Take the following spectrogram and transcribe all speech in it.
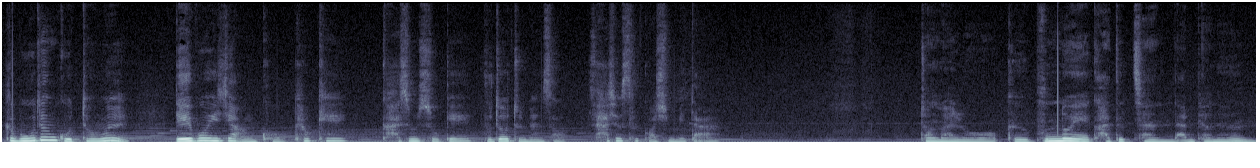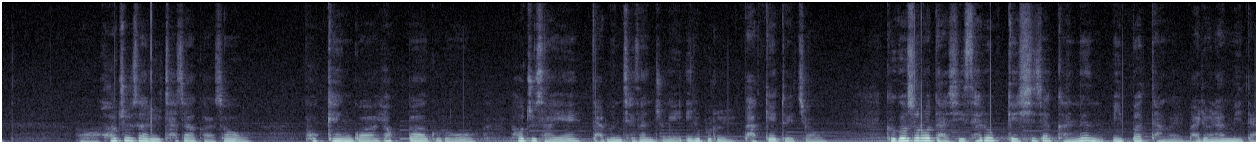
그 모든 고통을 내보이지 않고 그렇게 가슴 속에 묻어두면서 사셨을 것입니다. 정말로 그 분노에 가득 찬 남편은 어, 허주사를 찾아가서 폭행과 협박으로 허주사의 남은 재산 중에 일부를 받게 되죠. 그것으로 다시 새롭게 시작하는 밑바탕을 마련합니다.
